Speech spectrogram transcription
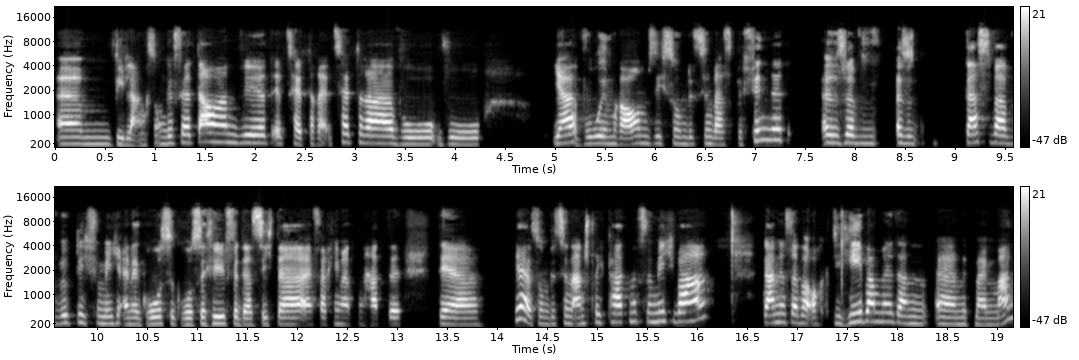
ähm, wie lang es ungefähr dauern wird, etc. etc. Wo, wo, ja, wo im Raum sich so ein bisschen was befindet. Also, also das war wirklich für mich eine große, große Hilfe, dass ich da einfach jemanden hatte, der ja, so ein bisschen Ansprechpartner für mich war. Dann ist aber auch die Hebamme dann äh, mit meinem Mann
